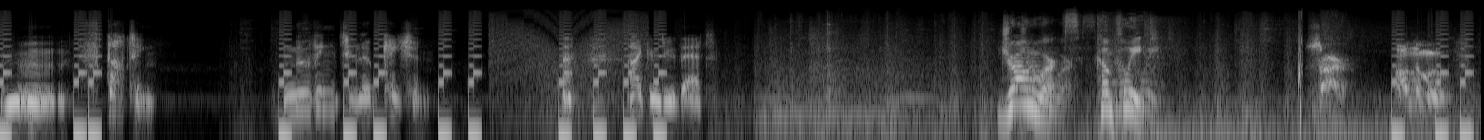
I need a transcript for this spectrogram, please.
Hmm, scouting. Moving to location. I can do that. Drone works complete. Sir, on the move.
